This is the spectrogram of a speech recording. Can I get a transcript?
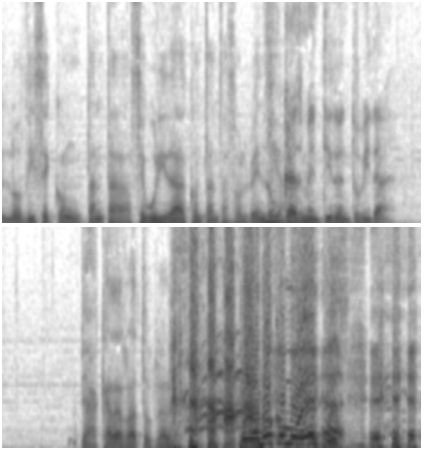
lo dice con tanta seguridad, con tanta solvencia. ¿Nunca has mentido en tu vida? Ya, cada rato, claro. pero no como él, pues.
